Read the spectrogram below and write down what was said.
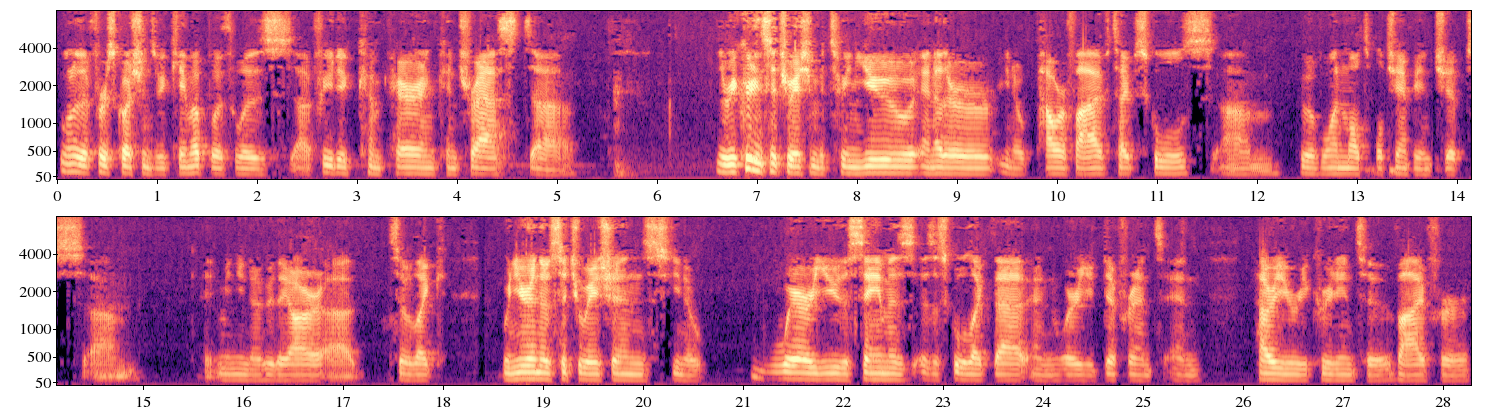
one of the first questions we came up with was uh, for you to compare and contrast the recruiting situation between you and other, you know, Power Five type schools um, who have won multiple championships. Um, I mean, you know who they are. Uh, so, like, when you're in those situations, you know, where are you the same as as a school like that, and where are you different, and how are you recruiting to vie for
